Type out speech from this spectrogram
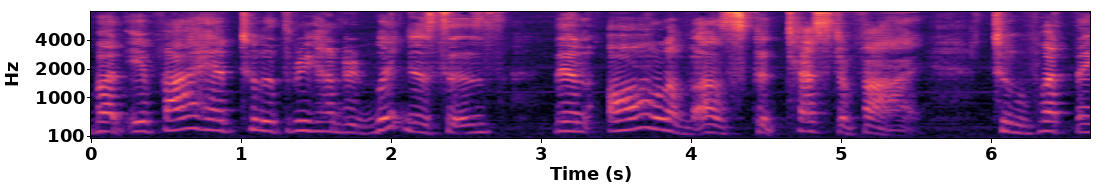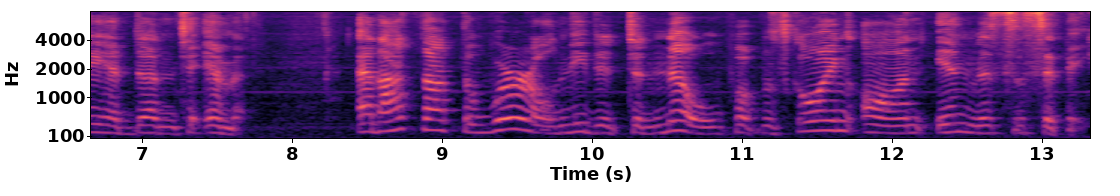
But if I had two or three hundred witnesses, then all of us could testify to what they had done to Emmett. And I thought the world needed to know what was going on in Mississippi.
